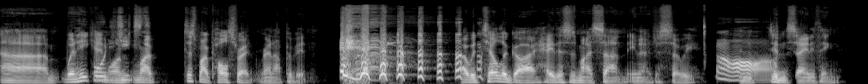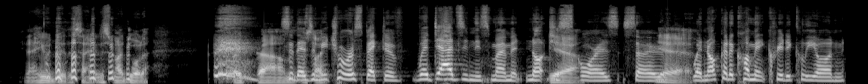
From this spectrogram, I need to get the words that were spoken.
Um, when he came on, just- my just my pulse rate ran up a bit. I would tell the guy, "Hey, this is my son," you know, just so he didn't, didn't say anything. You know, he would do the same. this is my daughter. But, um, so there's a like, mutual respect of we're dads in this moment, not just Yeah. scorers. So Yeah. we're not going to comment critically on,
